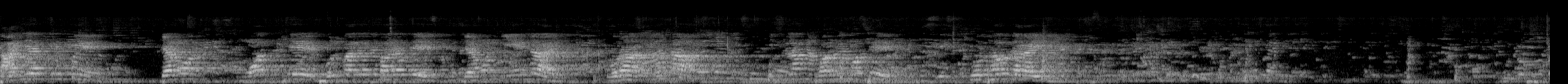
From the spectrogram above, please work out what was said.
তাজিয়াকে নিয়ে যেমন মদ খেয়ে ভুল বাজাতে বাজাতে যেমন নিয়ে যায়, ওরা ইসলাম ধর্মের মধ্যে কোথাও জায়গায় নেই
